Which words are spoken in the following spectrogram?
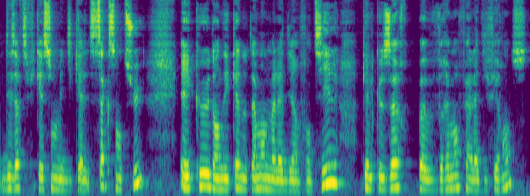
désertification médicale s'accentue et que dans des cas notamment de maladies infantiles, quelques heures peuvent vraiment faire la différence.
